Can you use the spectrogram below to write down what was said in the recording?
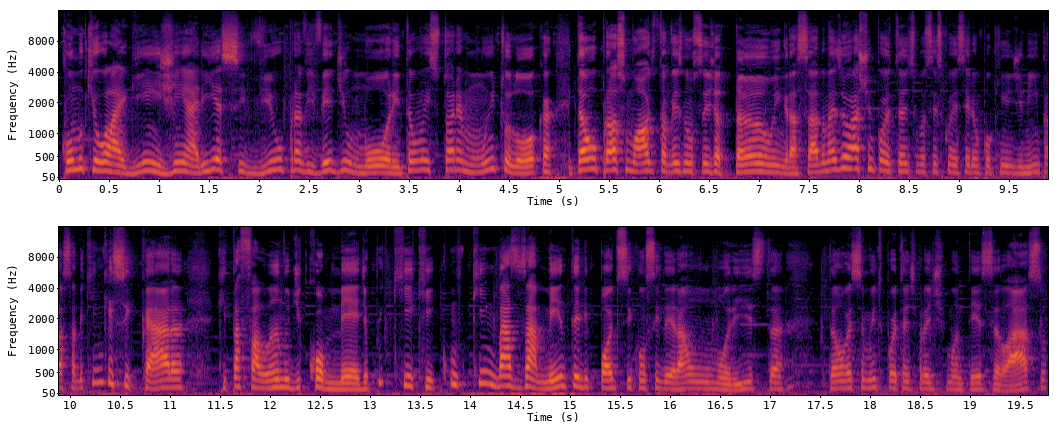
como que eu larguei a engenharia civil para viver de humor. Então, é uma história muito louca. Então, o próximo áudio talvez não seja tão engraçado, mas eu acho importante vocês conhecerem um pouquinho de mim para saber quem que é esse cara que tá falando de comédia. Por que, que com que embasamento ele pode se considerar um humorista? Então vai ser muito importante para a gente manter esse laço.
